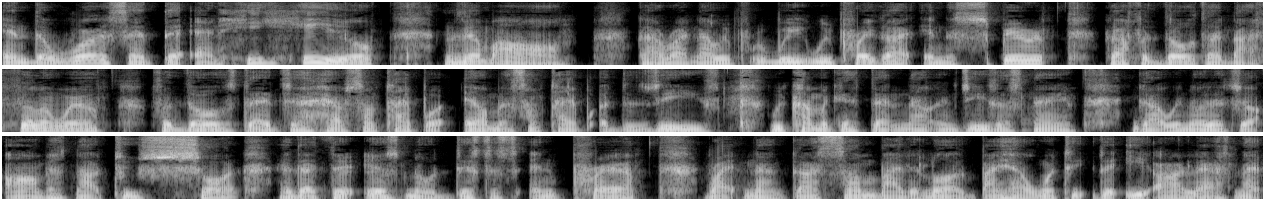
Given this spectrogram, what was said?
And the word said that, and he healed them all. God, right now we we we pray, God, in the spirit, God, for those that are not feeling well, for those that have some type of ailment, some type of disease, we come against that now in Jesus' name. God, we know that your arm is not too short and that there is no distance in prayer. Right now, God, somebody, Lord, might have went to the ER last night.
